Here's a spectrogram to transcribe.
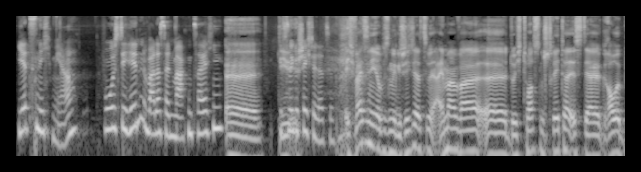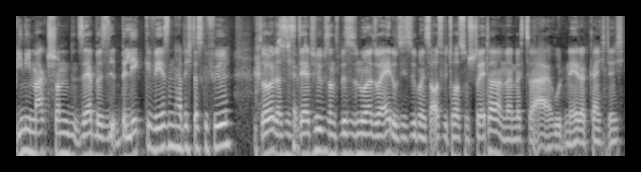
Jetzt nicht mehr. Wo ist die hin? War das dein Markenzeichen? Äh, ist eine Geschichte dazu. Ich weiß nicht, ob es eine Geschichte dazu ist. Einmal war, äh, durch Thorsten Sträter ist der graue Beanie-Markt schon sehr be belegt gewesen, hatte ich das Gefühl. So, das ist der Typ, sonst bist du nur so, hey, du siehst übrigens aus wie Thorsten Sträter. Und dann dachte ich so, ah gut, nee, das kann ich nicht.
